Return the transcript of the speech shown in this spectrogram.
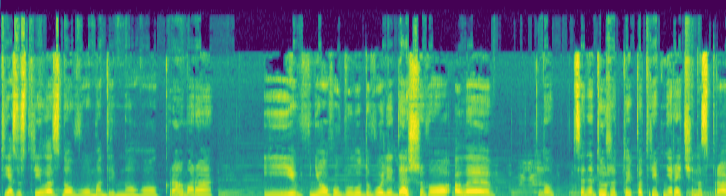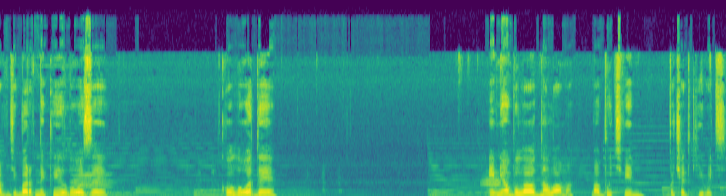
Тут я зустріла знову мандрівного крамера, і в нього було доволі дешево, але ну, це не дуже то й потрібні речі насправді: барвники, лози, колоди. І в нього була одна лама. Мабуть, він початківець.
